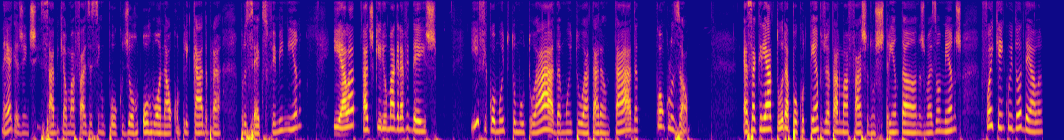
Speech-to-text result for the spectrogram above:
né, que a gente sabe que é uma fase assim um pouco de hormonal complicada para o sexo feminino, e ela adquiriu uma gravidez e ficou muito tumultuada, muito atarantada. Conclusão: Essa criatura, há pouco tempo, já está numa faixa de uns 30 anos mais ou menos, foi quem cuidou dela.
